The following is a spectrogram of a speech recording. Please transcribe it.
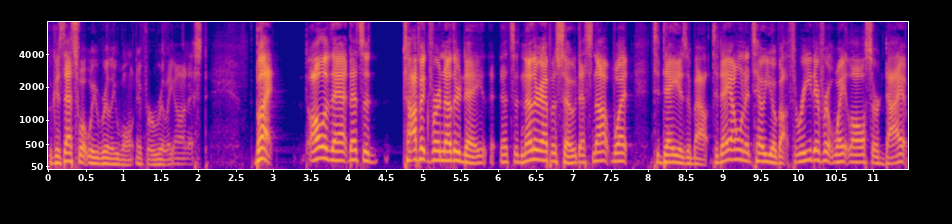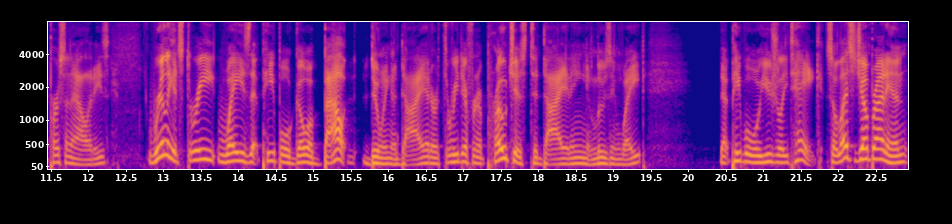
because that's what we really want if we're really honest. But all of that, that's a topic for another day. That's another episode. That's not what today is about. Today, I want to tell you about three different weight loss or diet personalities really it's three ways that people go about doing a diet or three different approaches to dieting and losing weight that people will usually take. So let's jump right in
